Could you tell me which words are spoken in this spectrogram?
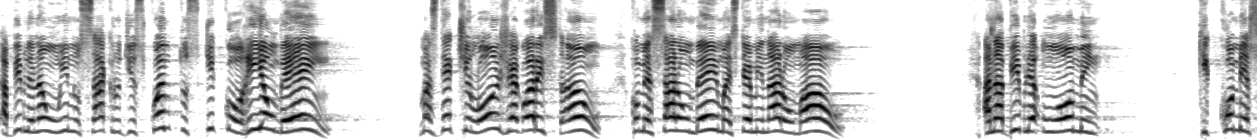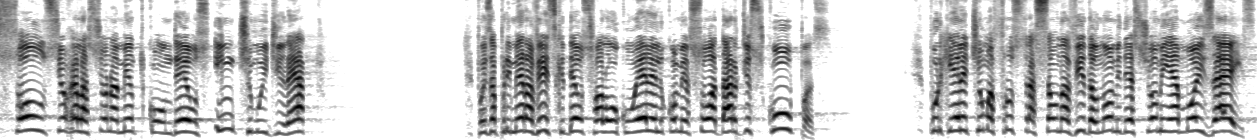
a Bíblia não, um hino sacro diz: quantos que corriam bem, mas de ti longe agora estão, começaram bem, mas terminaram mal. Há na Bíblia um homem que começou o seu relacionamento com Deus íntimo e direto, pois a primeira vez que Deus falou com ele, ele começou a dar desculpas porque ele tinha uma frustração na vida. O nome desse homem é Moisés.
